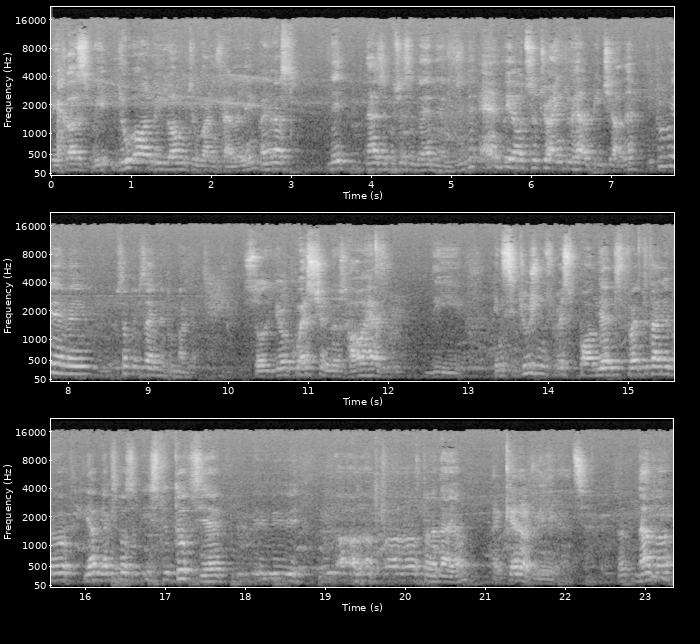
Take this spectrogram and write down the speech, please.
Because we do all belong to one family. Ponieważ my należymy wszyscy do jednej rodziny And we also trying to help each other. i próbujemy sobie wzajemnie pomagać. So your question is how have the institutions responded? Więc Twoje pytanie było, jak, w jaki sposób instytucje y, y, odpowiadają. I cannot really answer. Na to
